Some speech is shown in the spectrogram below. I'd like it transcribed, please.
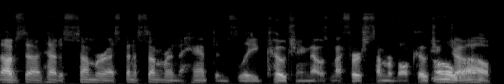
obviously I had a summer. I spent a summer in the Hamptons League coaching. That was my first summer ball coaching oh, job. Wow.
